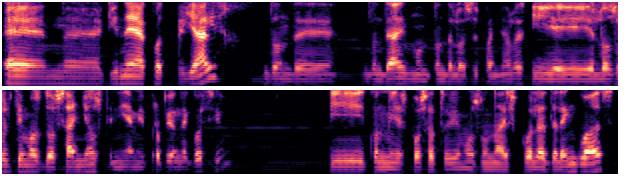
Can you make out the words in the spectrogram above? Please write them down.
en eh, Guinea Ecuatorial, donde, donde hay un montón de los españoles. Y en los últimos dos años tenía mi propio negocio y con mi esposa tuvimos una escuela de lenguas.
